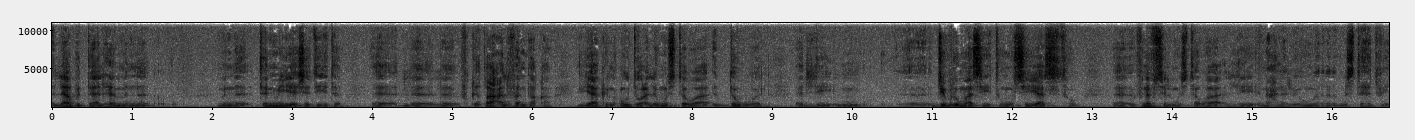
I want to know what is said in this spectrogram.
لا بد لها من من تنمية جديدة في قطاع الفندقة. لكن عودوا على مستوى الدول اللي دبلوماسيتهم وسياستهم في نفس المستوى اللي نحن اليوم مستهدفين.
